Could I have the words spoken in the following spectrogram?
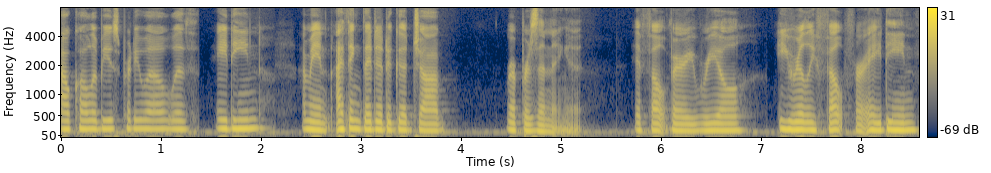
alcohol abuse pretty well with Aideen. I mean, I think they did a good job representing it. It felt very real. You really felt for Aideen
